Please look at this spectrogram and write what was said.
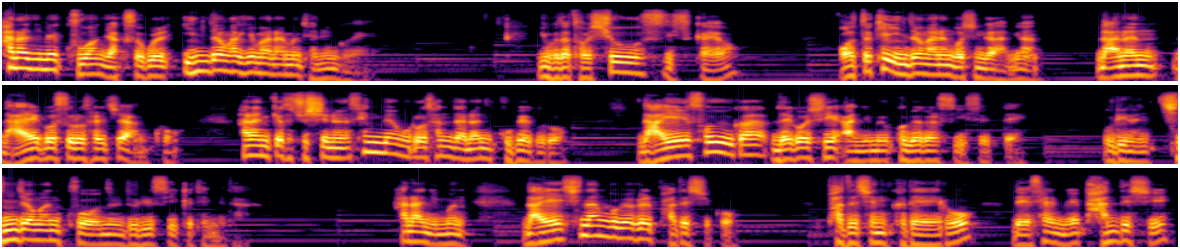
하나님의 구원 약속을 인정하기만 하면 되는 거예요. 이보다 더 쉬울 수 있을까요? 어떻게 인정하는 것인가 하면 나는 나의 것으로 살지 않고 하나님께서 주시는 생명으로 산다는 고백으로 나의 소유가 내 것이 아님을 고백할 수 있을 때 우리는 진정한 구원을 누릴 수 있게 됩니다. 하나님은 나의 신앙 고백을 받으시고 받으신 그대로 내 삶에 반드시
